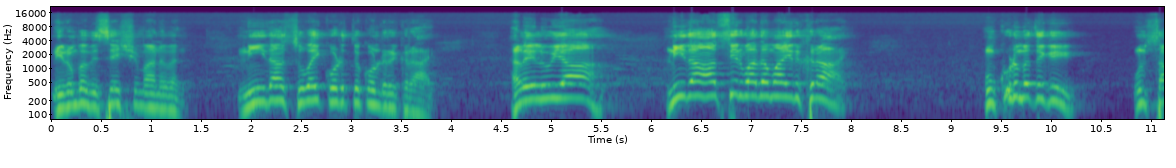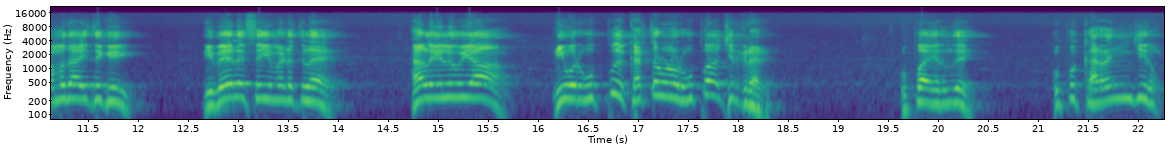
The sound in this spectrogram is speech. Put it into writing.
நீ ரொம்ப விசேஷமானவன். நீ தான் சுவை கொடுத்து கொண்டிருக்கிறாய். ஹalleluya நீ தான் ஆசீர்வாதமாக இருக்கிறாய். உன் குடும்பத்துக்கு உன் சமுதாயத்துக்கு நீ வேலை செய்யும் இடத்துல ஹalleluya நீ ஒரு உப்பு கர்த்தர் ஒரு உப்பாக வச்சிருக்கிறாரு. உப்பாக இருந்து உப்பு கரைஞ்சிரும்.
